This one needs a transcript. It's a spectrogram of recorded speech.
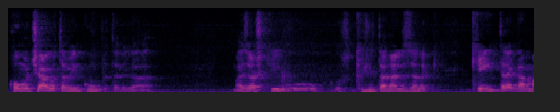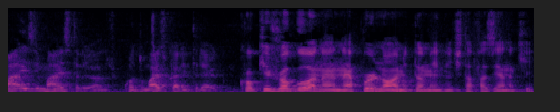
como o Thiago também cumpre, tá ligado? Mas eu acho que o, o que a gente tá analisando é que quem entrega mais e mais, tá ligado? Tipo, quanto mais o cara entrega. Co- Que jogou, né? Não é por nome também que a gente tá fazendo aqui.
